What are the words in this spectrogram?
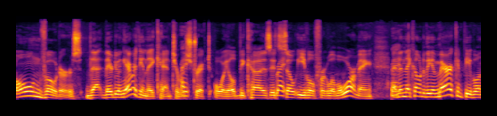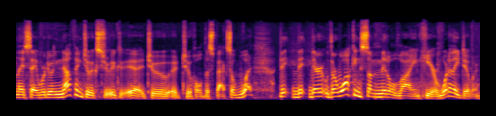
own voters that they're doing everything they can to Right. restrict oil because it's Right. so evil for global warming, Right. and then they come to the American people and they say we're doing nothing to uh, to uh, to hold this back. So what they, they, they're they're walking some middle line here. What are they doing?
